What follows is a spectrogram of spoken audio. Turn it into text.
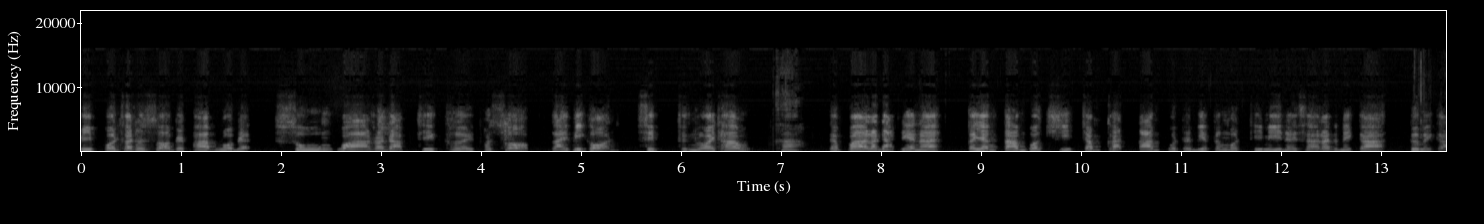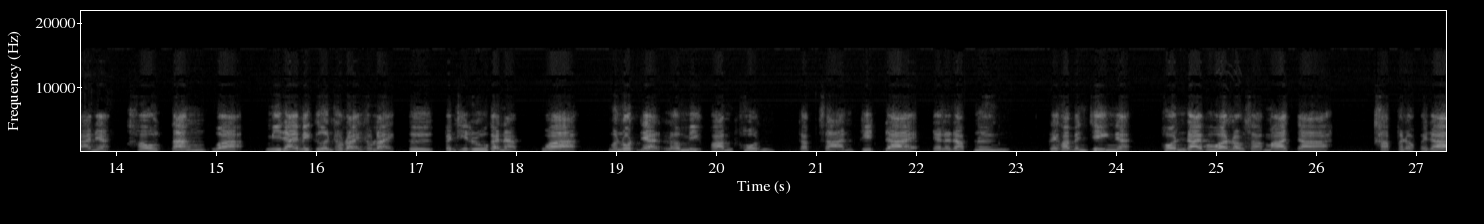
มีผลการทดสอบในภาพรวมเนี่ยสูงกว่าระดับที่เคยทดสอบหลายปีก่อน 10ถึงร้อยเท่า ค่ะ แต่ว่าระดับเนี่ยนะ ก็ยังต่ำกว่าขีดจำกัดตามกฎระเบียบทั้งหมดที่มีในสหรัฐอเมริกา คืออเมริกาเนี่ยเขาตั้งว่ามีได้ไม่เกินเท่าไหร่เท่าไหร่ คือเป็นที่รู้กันนะว่ามนุษย์เนี่ยเรามีความทนกับสารพิษได้ในระดับหนึ่งในความเป็นจริงเนี่ยทนได้เพราะว่าเราสามารถจะขับมันออกไปได้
